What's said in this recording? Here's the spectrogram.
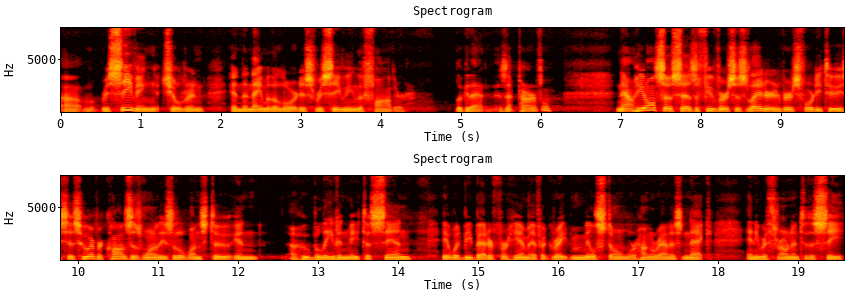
uh, receiving children in the name of the Lord is receiving the Father. Look at that. Is that powerful? Now, he also says a few verses later in verse 42, he says, Whoever causes one of these little ones to, in, uh, who believe in me to sin, it would be better for him if a great millstone were hung around his neck and he were thrown into the sea.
